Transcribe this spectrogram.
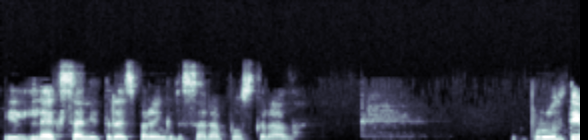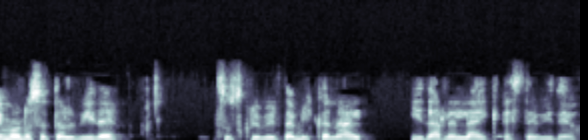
y la Exani 3 para ingresar a posgrado. Por último, no se te olvide suscribirte a mi canal y darle like a este video.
